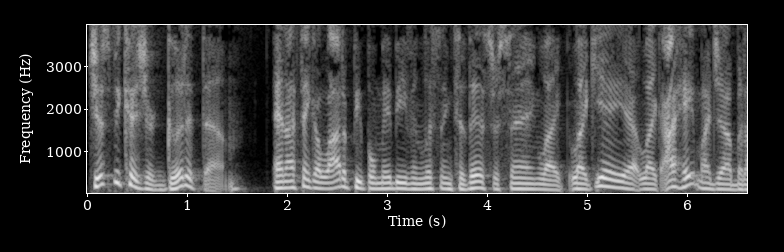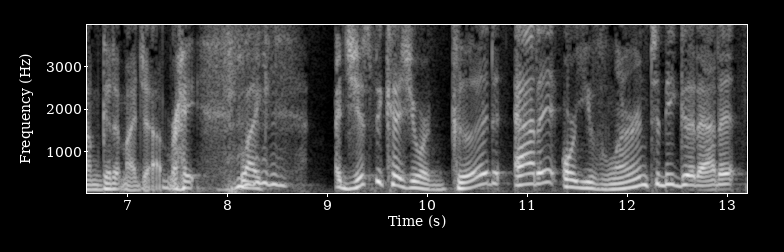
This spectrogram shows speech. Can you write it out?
just because you're good at them, and I think a lot of people maybe even listening to this are saying like like yeah yeah like I hate my job but I'm good at my job, right? Like just because you're good at it or you've learned to be good at it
